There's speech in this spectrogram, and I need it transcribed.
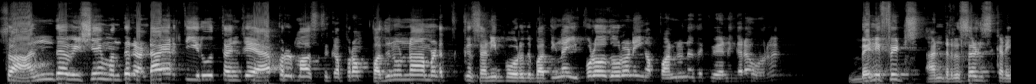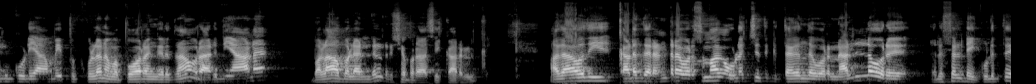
சோ அந்த விஷயம் வந்து ரெண்டாயிரத்தி இருபத்தஞ்சு ஏப்ரல் மாசத்துக்கு அப்புறம் பதினொன்னாம் இடத்துக்கு சனி போறது பாத்தீங்கன்னா இவ்வளவு தூரம் நீங்க பண்ணுனதுக்கு வேணுங்கிற ஒரு பெனிஃபிட்ஸ் அண்ட் ரிசல்ட்ஸ் கிடைக்கக்கூடிய அமைப்புக்குள்ள நம்ம போறோங்கிறது தான் ஒரு அருமையான பலாபலன்கள் ரிஷபராசிக்காரர்களுக்கு. அதாவது கடந்த ரெண்டரை வருஷமாக உழைச்சதுக்கு தகுந்த ஒரு நல்ல ஒரு ரிசல்ட்டை கொடுத்து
